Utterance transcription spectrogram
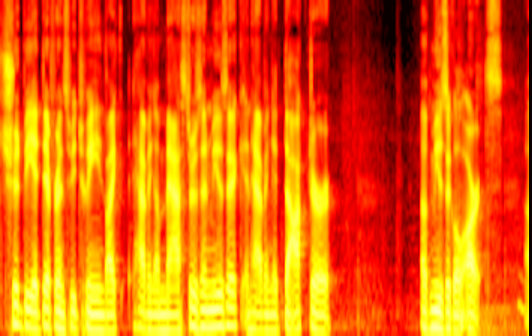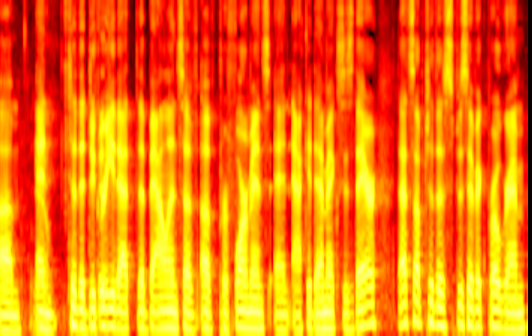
should be a difference between like having a master's in music and having a doctor of musical arts. Um, And to the degree that the balance of, of performance and academics is there, that's up to the specific program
